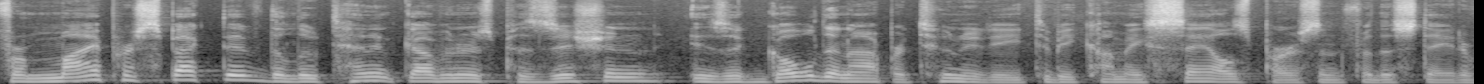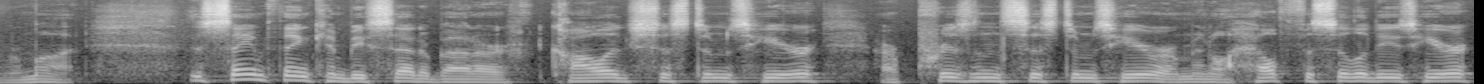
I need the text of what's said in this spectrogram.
From my perspective, the lieutenant governor's position is a golden opportunity to become a salesperson for the state of Vermont. The same thing can be said about our college systems here, our prison systems here, our mental health facilities here.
